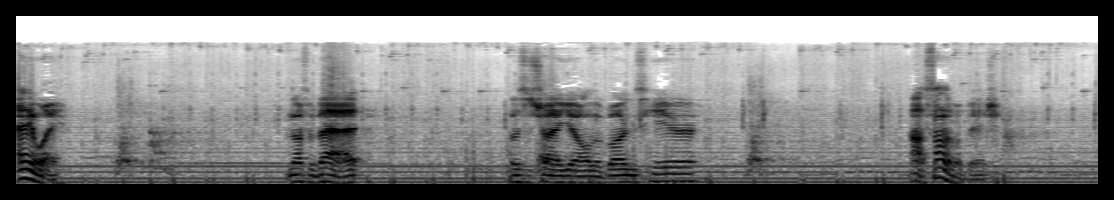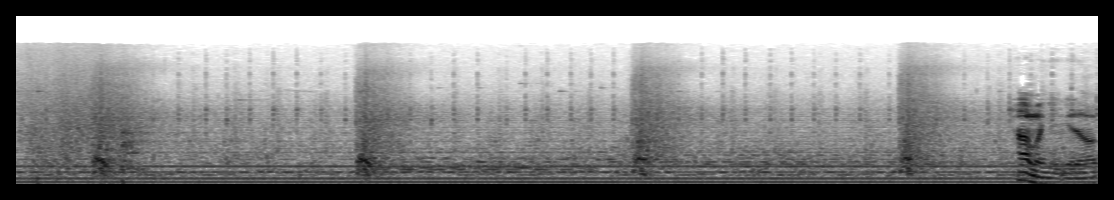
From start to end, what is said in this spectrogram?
Anyway, enough of that. Let's just try to get all the bugs here. Ah, son of a bitch. How am I gonna get up?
